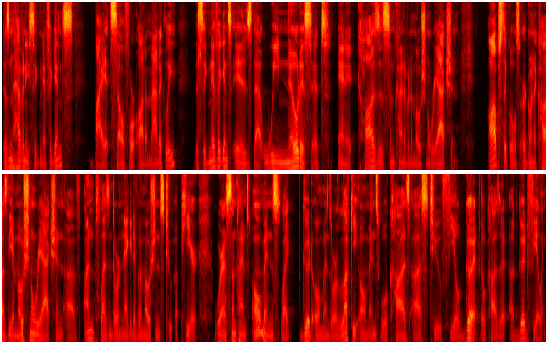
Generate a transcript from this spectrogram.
doesn't have any significance by itself or automatically. The significance is that we notice it and it causes some kind of an emotional reaction obstacles are going to cause the emotional reaction of unpleasant or negative emotions to appear. Whereas sometimes omens, like good omens or lucky omens, will cause us to feel good. They'll cause a, a good feeling.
